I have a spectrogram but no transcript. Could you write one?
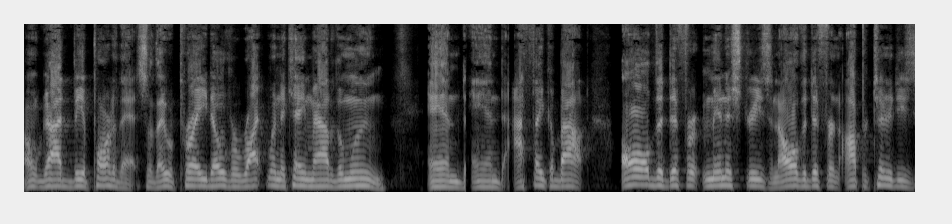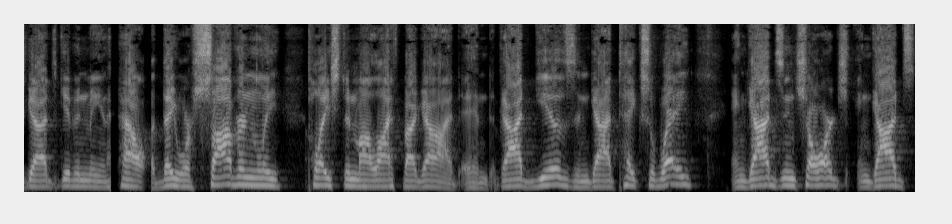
I want God to be a part of that. So they were prayed over right when they came out of the womb, and and I think about all the different ministries and all the different opportunities God's given me and how they were sovereignly placed in my life by God. And God gives and God takes away and God's in charge and God's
